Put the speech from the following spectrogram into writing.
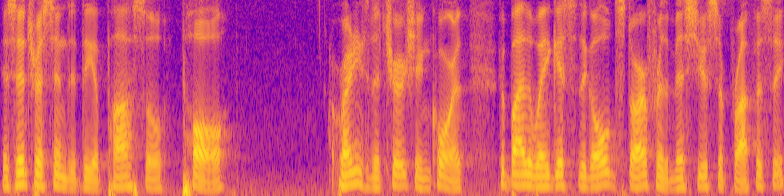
It's interesting that the Apostle Paul, writing to the church in Corinth, who, by the way, gets the gold star for the misuse of prophecy,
